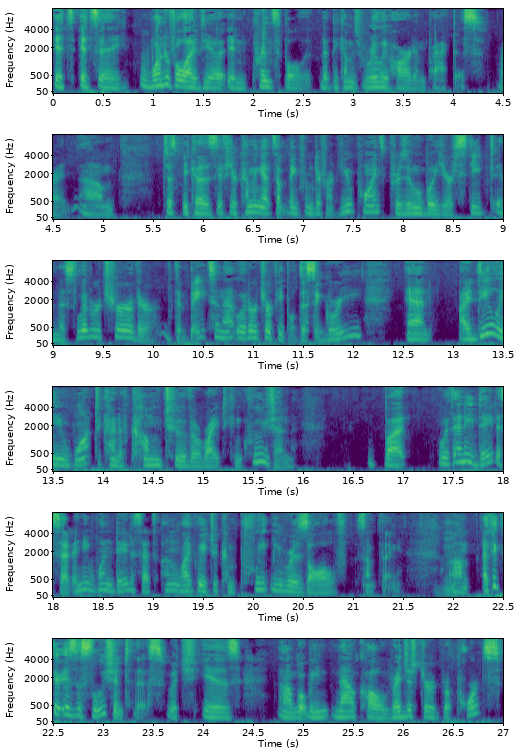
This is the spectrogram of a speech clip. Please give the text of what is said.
It's, it's a wonderful idea in principle that becomes really hard in practice, right? Um, just because if you're coming at something from different viewpoints, presumably you're steeped in this literature, there are debates in that literature, people disagree, and ideally you want to kind of come to the right conclusion. But with any data set, any one data set's unlikely to completely resolve something. Mm-hmm. Um, I think there is a solution to this, which is uh, what we now call registered reports.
